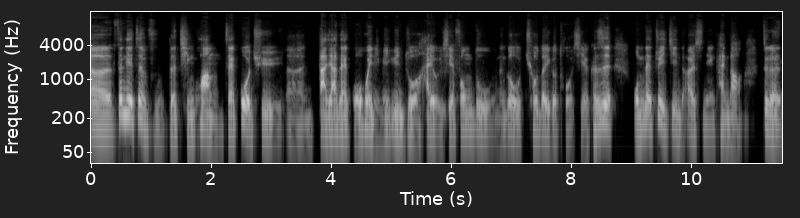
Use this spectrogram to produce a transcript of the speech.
呃，分裂政府的情况，在过去，呃，大家在国会里面运作，还有一些风度，能够求得一个妥协。可是我们在最近的二十年看到，这个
